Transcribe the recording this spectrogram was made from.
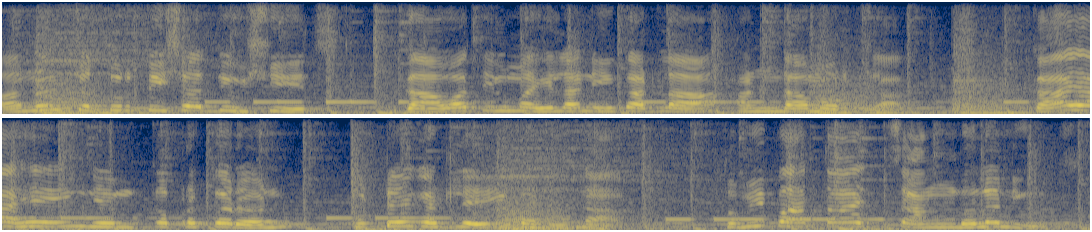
अनंत चतुर्थीच्या दिवशीच गावातील महिलांनी काढला हंडा मोर्चा. काय आहे नेमकं प्रकरण? कुठे घडले ही घटना? तुम्ही पाहताय चांगलं न्यूज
